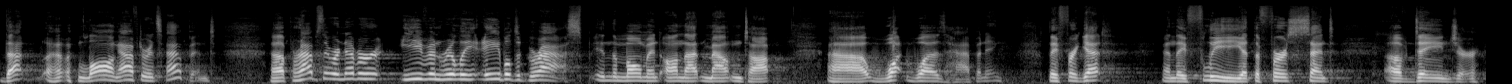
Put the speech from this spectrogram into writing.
that uh, long after it's happened. Uh, perhaps they were never even really able to grasp in the moment on that mountaintop uh, what was happening. They forget and they flee at the first scent of danger.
